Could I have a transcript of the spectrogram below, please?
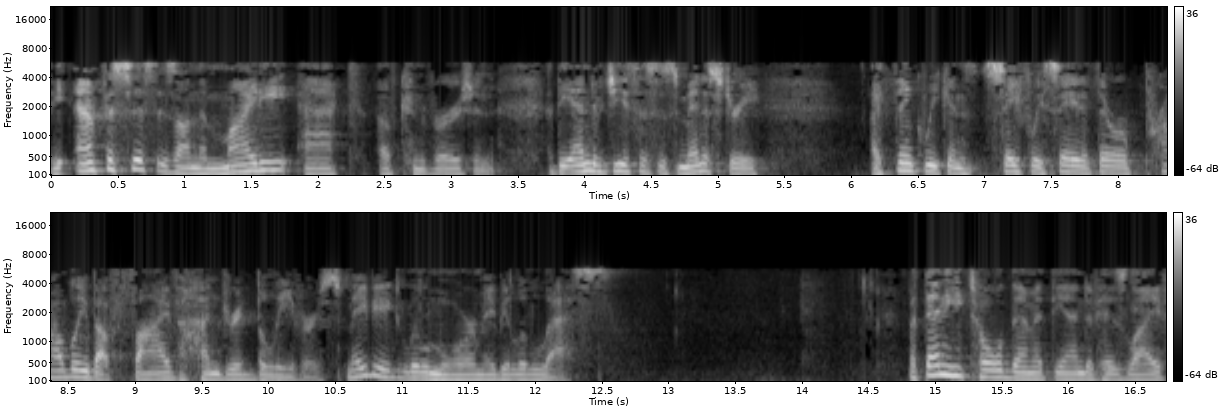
The emphasis is on the mighty act of conversion. At the end of Jesus' ministry, I think we can safely say that there were probably about 500 believers, maybe a little more, maybe a little less. But then he told them at the end of his life,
